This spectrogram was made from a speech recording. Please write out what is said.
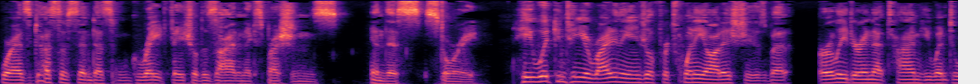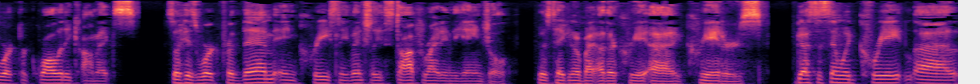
Whereas Gustavson does some great facial design and expressions in this story. He would continue writing the Angel for 20 odd issues, but early during that time he went to work for Quality Comics. So his work for them increased and eventually stopped writing the Angel. It was taken over by other crea- uh, creators. Gustavson would create uh,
